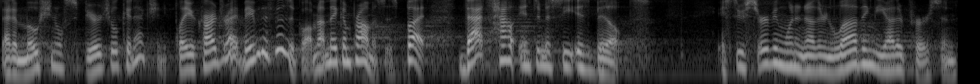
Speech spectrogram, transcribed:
that emotional, spiritual connection. You play your cards right, maybe the physical. I'm not making promises, but that's how intimacy is built. It's through serving one another and loving the other person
